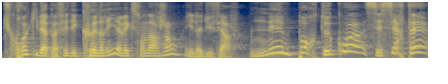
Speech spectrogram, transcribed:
Tu crois qu'il a pas fait des conneries avec son argent? Il a dû faire n'importe quoi, c'est certain.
